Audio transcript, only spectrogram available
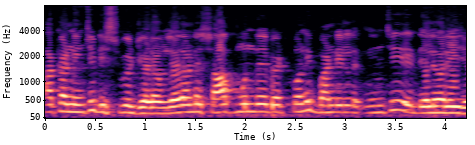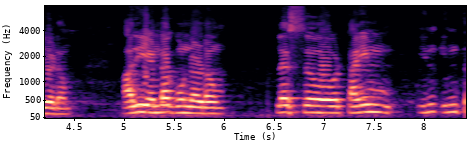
అక్కడి నుంచి డిస్ట్రిబ్యూట్ చేయడం లేదంటే షాప్ ముందే పెట్టుకొని బండి నుంచి డెలివరీ చేయడం అది ఎండకు ఉండడం ప్లస్ టైం ఇన్- ఇంత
